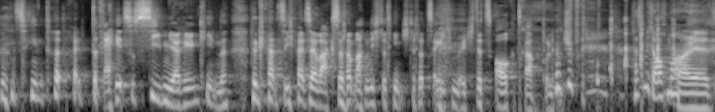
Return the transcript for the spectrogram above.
Und sind dort halt drei so siebenjährige Kinder. Du kannst dich als erwachsener Mann nicht dorthin stellen und sagen, ich möchte jetzt auch Trampolin springen. Lass mich auch mal jetzt.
